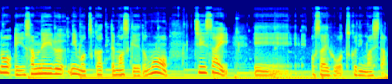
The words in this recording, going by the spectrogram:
の、えー、サムネイルにも使ってますけれども小さい、えー、お財布を作りました。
